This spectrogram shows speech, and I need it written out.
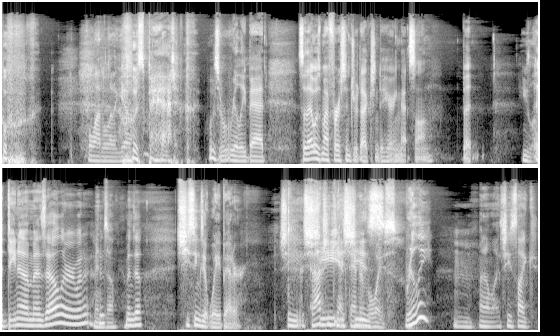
A lot of let it Go." it was bad. It was really bad. So that was my first introduction to hearing that song. But Idina Menzel or whatever Menzel, yeah. Menzel, she sings it way better. She she, I actually can't stand she her is- voice. Really? Mm, I don't like. She's like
